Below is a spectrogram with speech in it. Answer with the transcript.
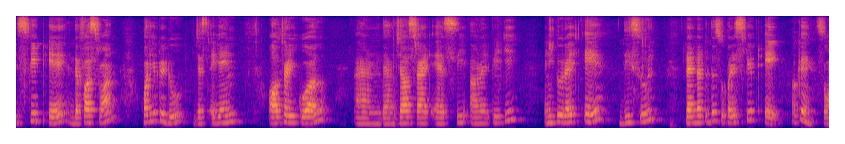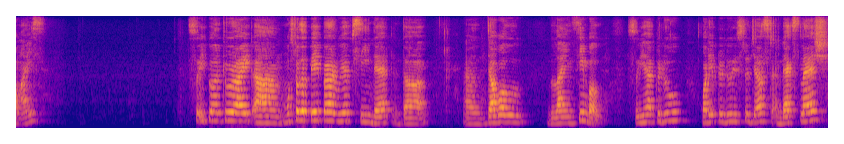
script a the first one what you have to do? Just again alter equal and then just write script and if you write a this will render to the superscript a. Okay so nice. So if you want to write um, most of the paper we have seen that the uh, double line symbol. So you have to do what you have to do is to just backslash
